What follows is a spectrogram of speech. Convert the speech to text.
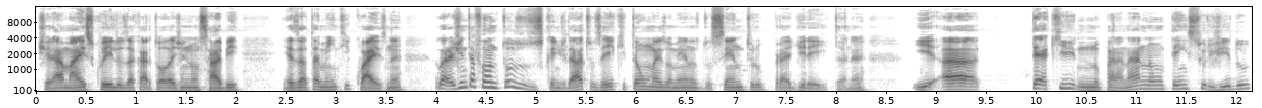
tirar mais coelhos da cartola, a gente não sabe exatamente quais, né? Agora, a gente está falando de todos os candidatos aí que estão mais ou menos do centro para a direita, né? E a, até aqui no Paraná não tem surgido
